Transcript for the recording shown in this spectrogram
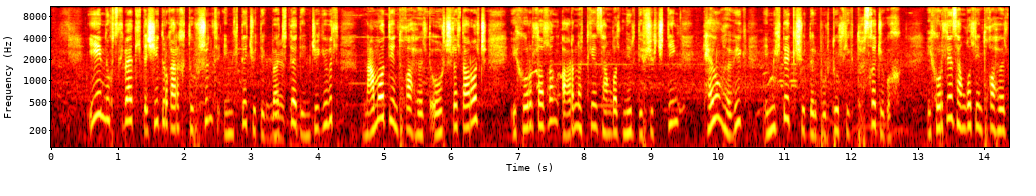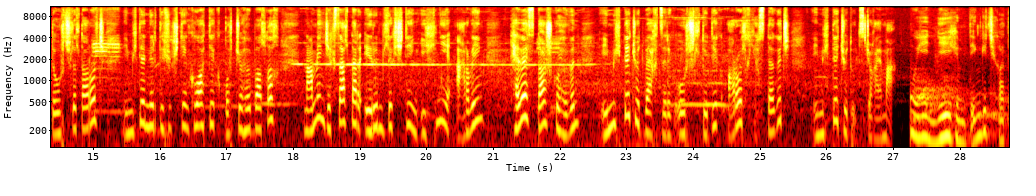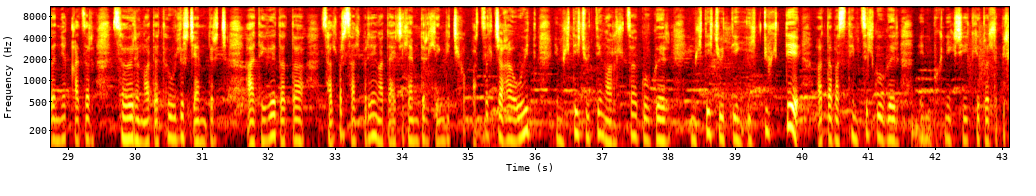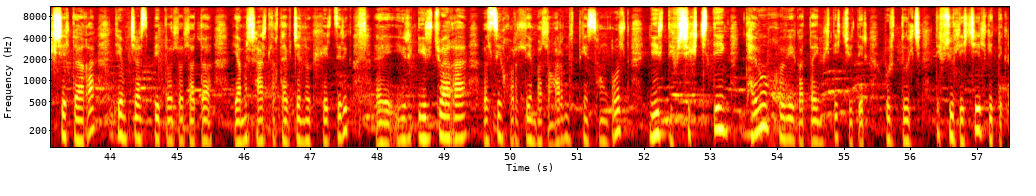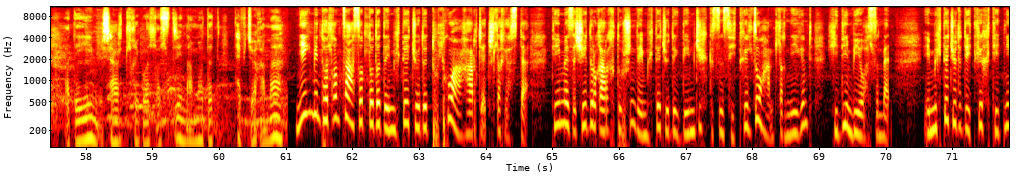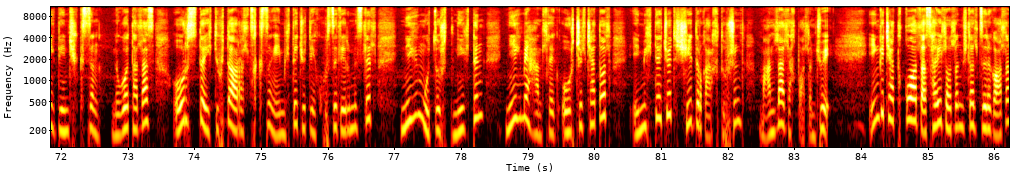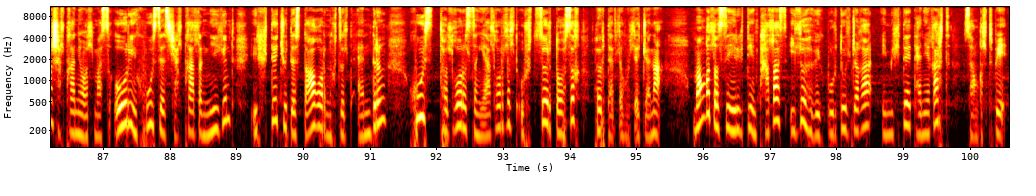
Ийм нөхцөл байдалд шийдвэр гаргах төвшөнд эмэгтэйчүүдийг бодиттой дэмжиж гэвэл намуудын тухай хуульд өөрчлөлт оруулж их хурл болон орон нутгийн сонгуульд нэр дэвшигчдийн 50%-ийг эмэгтэй гишүүдээр бүрдүүлэхийг тусгаж өгөх. Их хурлын сонгуулийн тухай хуульд өөрчлөлт оруулж эмэгтэй нэр дэвшигчдийн квотыг 30% болгох, намын жагсаалтаар эрэмблэгчдийн эхний 10-ын 50-аас доошгүй хувь нь эмэгтэйчүүд байх зэрэг өөрчлөлтүүдийг оруулах ёстой гэж эмэгтэйчүүд үзэж байгаа юм а үеийн нийгэмд ингэж их одоо нэг газар суурин одоо төвлөрч амьдарч а тэгээд одоо салбар салбарын одоо ажил амьдрал ингэж их боцолж байгаа үед эмэгтэйчүүдийн оролцоогүйгээр эмэгтэйчүүдийн идэвхтэй одоо бас тэмцэлгүйгээр энэ бүхнийг шийдэхэд бол бэрхшээлтэй байгаа. Тийм учраас бид бол одоо ямар шаардлага тавьж гэнэ вэ гэхээр зэрэг э, ирж байгаа улсын хурлын болон орон нутгийн сонгуульд нэр дэвшигчдийн 50%-ийг одоо эмэгтэйчүүдээр бүрдүүлж дэвшүүлээч гэдэг одоо ийм шаардлагыг бол улс төрийн намуудад тавьж байгаамаа. Нийгмийн тулгамцсан асуудлуудад эмэгтэйчүүдэд түлхүү анхаарч ажиллах ёстой. Тиймээс шийдвэр гаргах төвшөнд эмэгтэйчүүдийг дэмжих гэсэн сэтгэл зүйн хандлага нийгэмд хэдийн бий болсон байна. Эмэгтэйчүүдэд итгэх, тэднийг дэмжих гэсэн нөгөө талаас өөрсдөө идэвхтэй оролцох гэсэн эмэгтэйчүүдийн хүсэл эрмэлзэл нэгэн үзүүрт нэгдэн нийгмийн хандлагыг өөрчилж чадвал эмэгтэйчүүд шийдвэр гаргах төвшөнд манлайлах боломжгүй. Ингэж чадахгүй бол соёл уламжлал зэрэг олон шалтгааны улмаас бас өөрийн хүүсээс шалтгаалan нийгэмд эрэгтэйчүүдээс доогуур нөхцөлд амьдран хүүс тулгуурласан ялгуурлалт өртсөөр дуусах хувь тавилан хүлээж байна. Монгол улсын иргэдийн талаас илүү хувийг бүрдүүлж байгаа эмэгтэй таны гарт сонголт бий.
